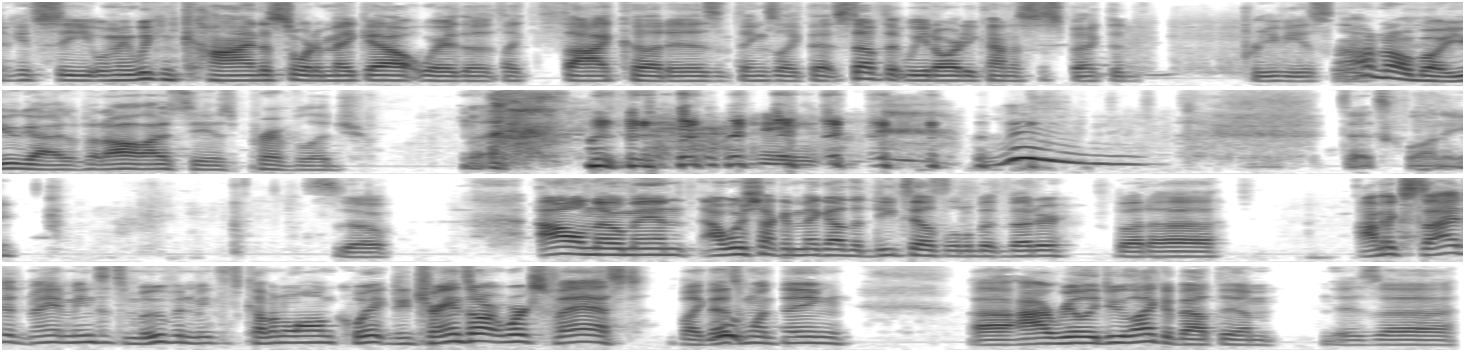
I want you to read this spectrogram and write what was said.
You can see. I mean, we can kind of sort of make out where the like thigh cut is and things like that. Stuff that we'd already kind of suspected previously. I don't know about you guys, but all I see is privilege. That's funny. So, I don't know, man. I wish I could make out the details a little bit better, but uh, I'm excited, man. It means it's moving. Means it's coming along quick. Dude, Trans Art works fast. Like that's one thing uh, I really do like about them is uh,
